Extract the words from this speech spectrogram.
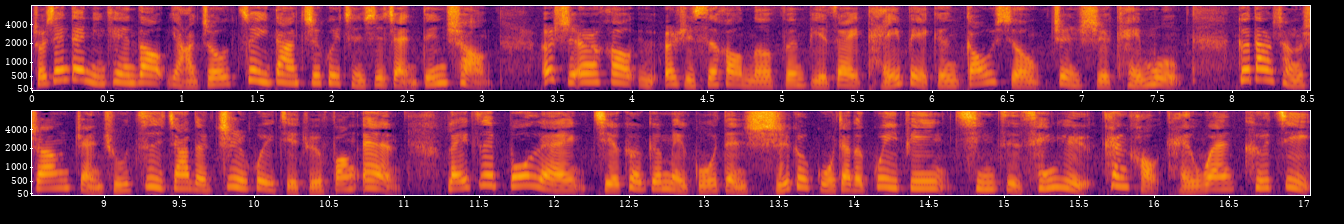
首先带您看到亚洲最大智慧城市展登场，二十二号与二十四号呢，分别在台北跟高雄正式开幕。各大厂商展出自家的智慧解决方案，来自波兰、捷克跟美国等十个国家的贵宾亲自参与，看好台湾科技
